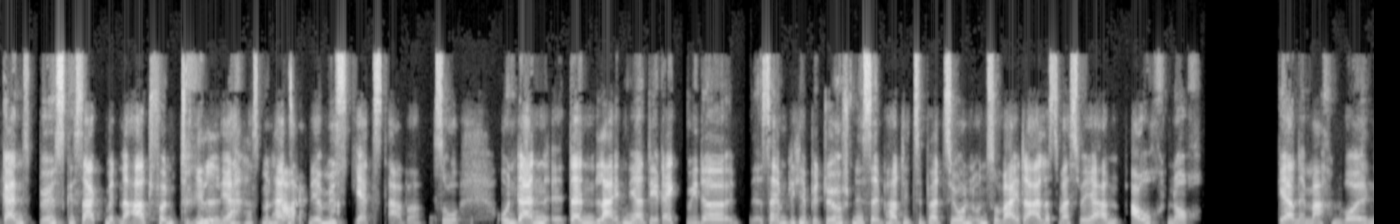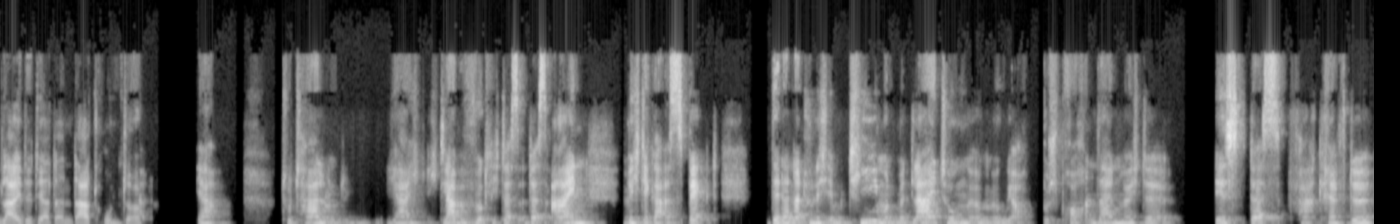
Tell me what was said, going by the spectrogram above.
ganz bös gesagt, mit einer Art von Drill, ja, dass man halt oh. sagt, ihr müsst jetzt aber so. Und dann, dann leiden ja direkt wieder sämtliche Bedürfnisse, Partizipation und so weiter, alles, was wir ja auch noch gerne machen wollen, leidet ja dann darunter. Ja, total. Und ja, ich, ich glaube wirklich, dass, dass ein wichtiger Aspekt, der dann natürlich im Team und mit Leitung ähm, irgendwie auch besprochen sein möchte, ist, dass Fachkräfte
